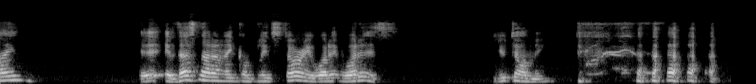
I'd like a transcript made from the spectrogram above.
mind. If that's not an incomplete story, what what is? You tell me.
